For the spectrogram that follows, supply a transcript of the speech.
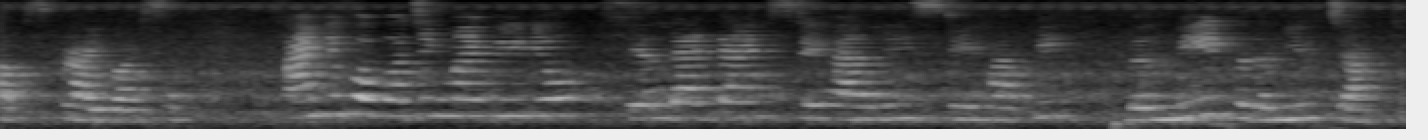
subscribers thank you for watching my video till that time stay healthy stay happy will meet with new chapter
